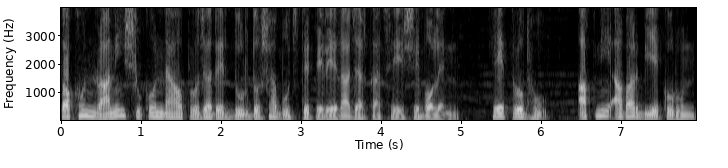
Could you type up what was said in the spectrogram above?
তখন রানী সুকন্যাও প্রজাদের দুর্দশা বুঝতে পেরে রাজার কাছে এসে বলেন, হে প্রভু আপনি আবার বিয়ে করুন।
